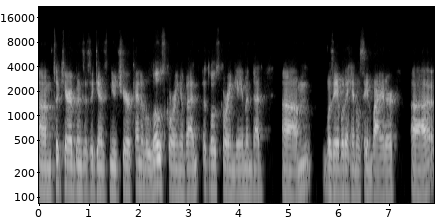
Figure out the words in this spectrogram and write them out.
Um, took care of business against New Trier, kind of a low scoring event, a low scoring game, and then um, was able to handle St. Viator uh,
